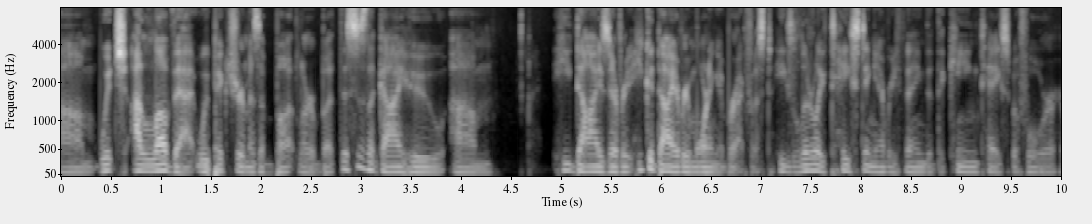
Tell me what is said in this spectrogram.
um, which I love that. We picture him as a butler, but this is the guy who um, he dies every he could die every morning at breakfast. He's literally tasting everything that the king tastes before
